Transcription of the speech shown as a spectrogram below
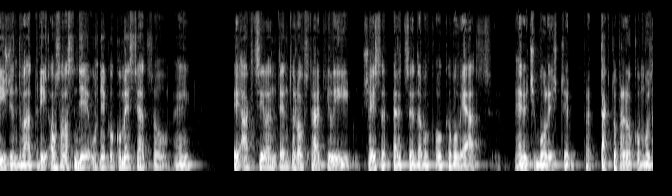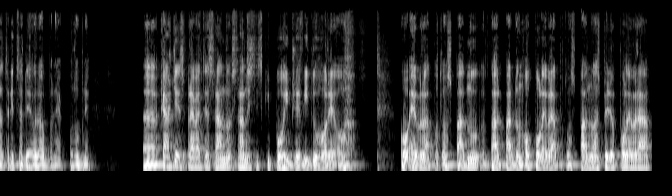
týždeň, dva, tri, a on sa vlastne deje už niekoľko mesiacov, hej, Akcie len tento rok stratili 60% alebo koľko, alebo viac. Neviem, či boli ešte pre, takto pred rokom za 30 eur alebo nejak podobne. E, každý je spravia ten srandistický pohyb, že vyjdú hore o, o euro a potom spadnú, pardon, o pol eura a potom spadnú naspäť o pol eura.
